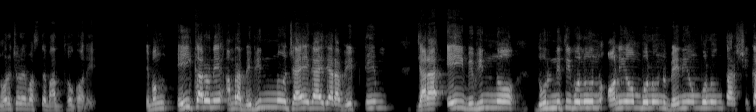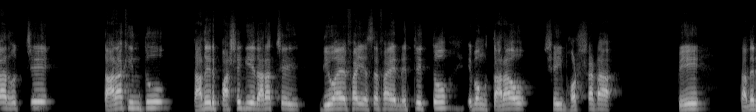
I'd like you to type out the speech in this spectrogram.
নড়ে চড়ে বসতে বাধ্য করে। এবং এই কারণে আমরা বিভিন্ন জায়গায় যারা ভিকটিম যারা এই বিভিন্ন দুর্নীতি বলুন, অনিয়ম বলুন, বেনিয়ম বলুন, তার শিকার হচ্ছে, তারা কিন্তু তাদের পাশে গিয়ে দাঁড়াচ্ছে ডিওয়াইএফআই এসএফআই এর নেতৃত্ব এবং তারাও সেই ভরসাটা পেয়ে তাদের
